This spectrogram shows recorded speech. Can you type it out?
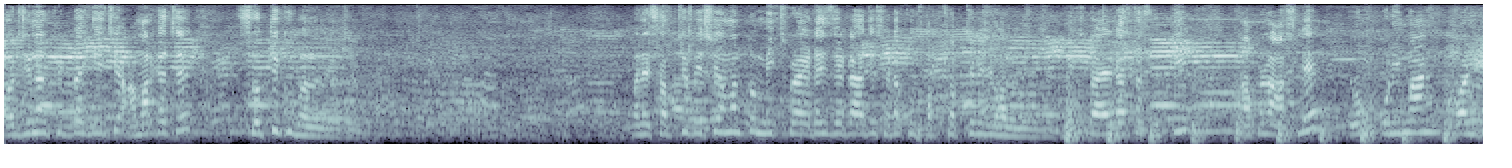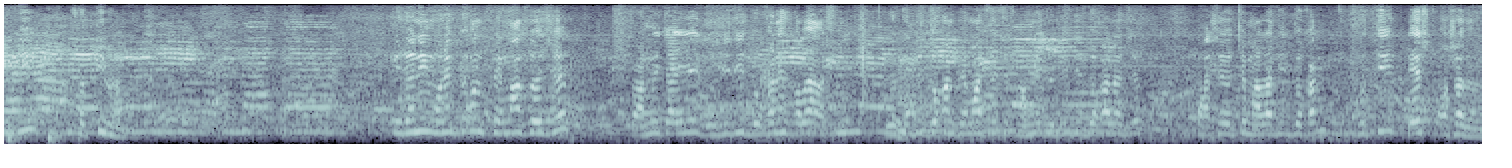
অরিজিনাল ফিডব্যাক দিয়েছি, আমার কাছে সত্যি খুব ভালো লেগেছে। মানে সবচেয়ে বেশি আমার তো মিক্স ফ্রাইড রাইস যেটা আছে, সেটা খুব সব- সবচেয়ে বেশি ভালো লেগেছে। মিক্স ফ্রাইড রাইসটা সত্যি আপনারা আসলে এবং পরিমাণ কোয়ান্টিটি সত্যি ভালো। ইদানিং অনেক দোকান ফেমাস হয়েছে। তো আমি চাই যে জ্যোতিদির দোকানে সবাই আসুন জ্যোতিদির দোকান ফেমাস হয়েছে, সামনে জ্যোতিদির দোকান আছে, পাশে হচ্ছে মালাদির দোকান। সত্যি টেস্ট অসাধারণ।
